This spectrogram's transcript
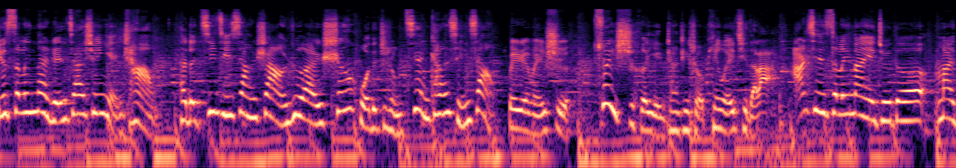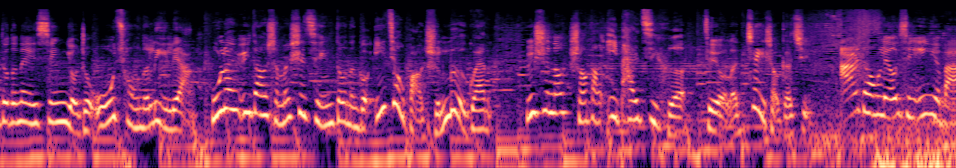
由 Selina 任嘉萱演唱。她的积极向上、热爱生活的这种健康形象，被认为是最适合演唱这首片尾曲的啦。而且 Selina 也觉得麦兜的内心有着无穷的力量，无论遇到什么事情都能够依旧保持乐观。于是呢，双方一拍即合，就有了这首歌曲。儿童流行音乐榜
